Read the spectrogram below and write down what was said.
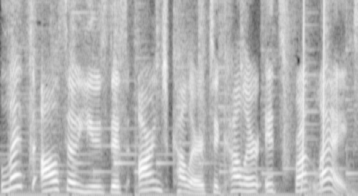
Let's also use this orange color to color its front legs.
